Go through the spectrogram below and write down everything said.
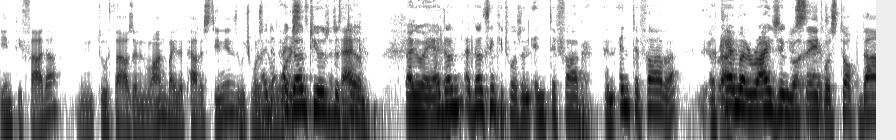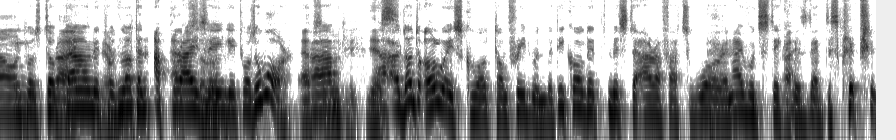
Intifada, in 2001 by the Palestinians, which was I the worst. I don't use attack. the term. By the way, I don't. I don't think it was an intifada. An intifada a Right. camel rising. You say it was top down. It was top Right. down. It was not an uprising. Absolutely. It was a war. Um, Absolutely, yes. I, don't always quote Tom Friedman, but he called it Mr. Arafat's war, and I would stick Right. with that description.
